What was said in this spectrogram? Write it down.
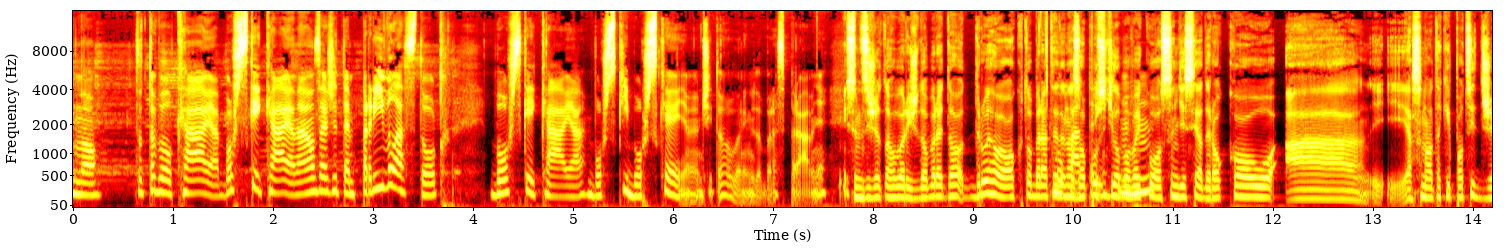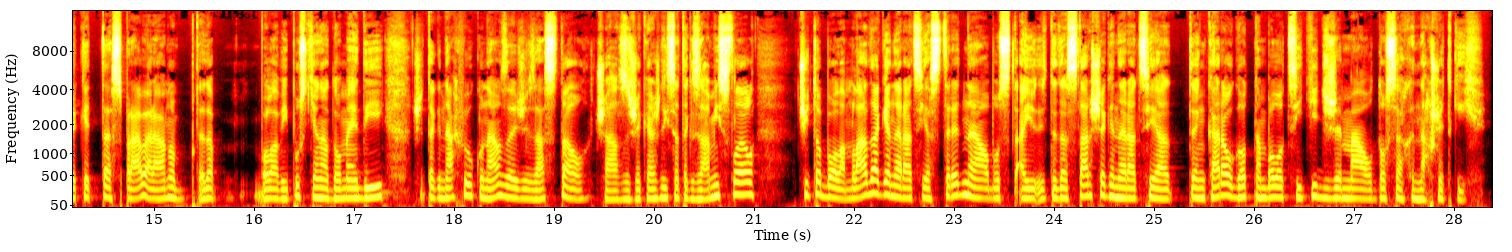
No, toto bol Kája, božský Kája, naozaj, že ten prívlastok božskej Kája, božský, božskej, neviem, či to hovorím dobre správne. Myslím si, že to hovoríš dobre. Do 2. oktobra teda nás opustil vo veku mm-hmm. 80 rokov a ja som mal taký pocit, že keď tá správa ráno teda bola vypustená do médií, že tak na chvíľku naozaj, že zastal čas, že každý sa tak zamyslel, či to bola mladá generácia, stredná, alebo aj teda staršia generácia, ten Karol Gott tam bolo cítiť, že mal dosah na všetkých.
